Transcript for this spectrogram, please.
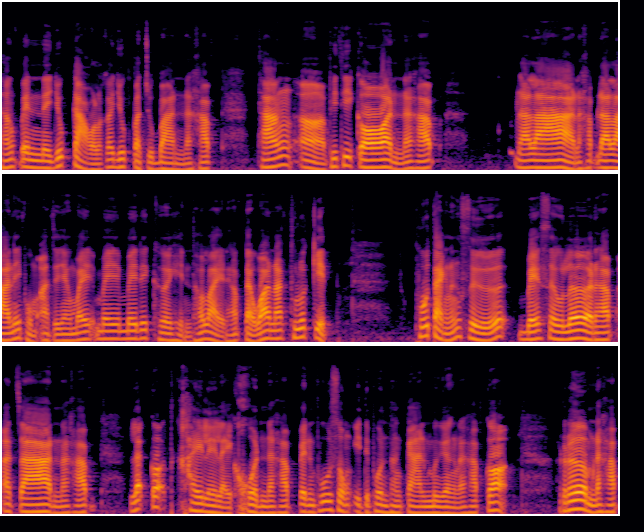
ทั้งเป็นในยุคเก่าแล้วก็ยุคปัจจุบันนะครับ ทั้งพิธีกรนะครับ ดารานะครับดารานี่ผมอาจจะยังไม่ไม่ไม่ได้เคยเห็นเท่าไหร่นะครับ แต่ว่านักธุรกิจ ผู้แต่งหนังสือ best seller นะครับ อาจารย์นะครับ และก็ใครหลาย ๆ คนนะครับ เป็นผู้ทรงอิทธิพลทางการเมืองนะครับ ก็เริ่มนะครับ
